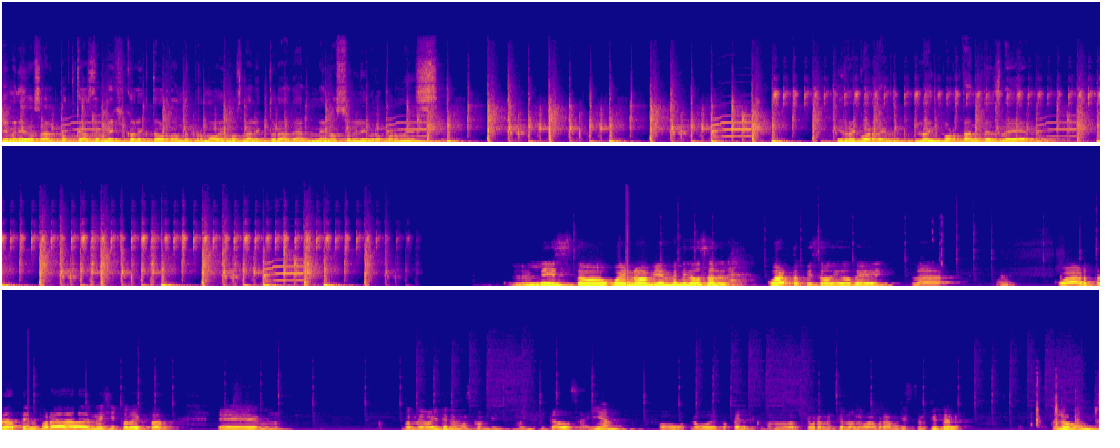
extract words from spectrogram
Bienvenidos al podcast de México Lector, donde promovemos la lectura de al menos un libro por mes. Y recuerden, lo importante es leer. Listo, bueno, bienvenidos al cuarto episodio de la cuarta temporada de México Lector, eh, donde hoy tenemos como invitados a Ian, o Lobo de Papel, como seguramente lo habrán visto en Twitter. Hello.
